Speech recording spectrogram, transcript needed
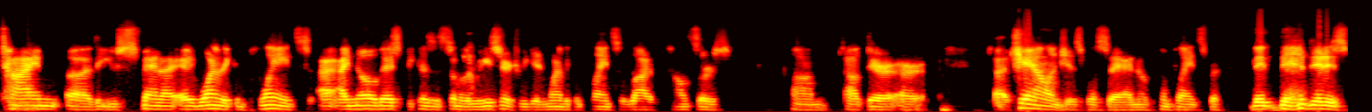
time uh, that you spend. I, I, one of the complaints I, I, know this because of some of the research we did. One of the complaints a lot of counselors um, out there are uh, challenges. We'll say I know complaints, but that, that, that is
